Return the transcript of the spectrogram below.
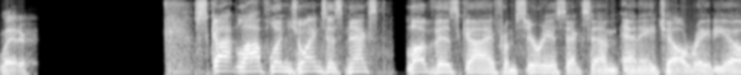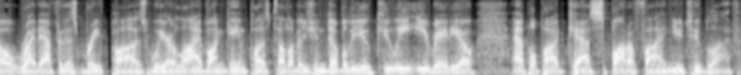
Later. Scott Laughlin joins us next. Love this guy from SiriusXM NHL Radio. Right after this brief pause, we are live on Game Plus Television, WQEE Radio, Apple Podcasts, Spotify, and YouTube Live.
